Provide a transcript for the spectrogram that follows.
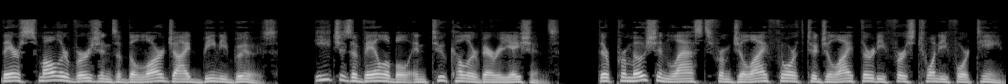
They are smaller versions of the large-eyed Beanie Boos. Each is available in two color variations. Their promotion lasts from July 4 to July 31, 2014.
